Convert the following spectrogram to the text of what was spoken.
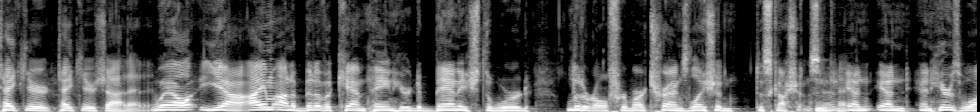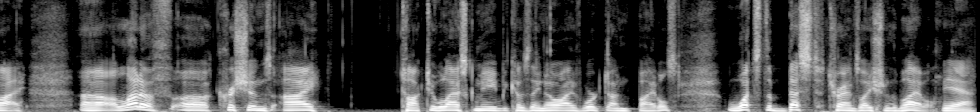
take your take your shot at it Well, yeah, I'm on a bit of a campaign here to banish the word literal from our translation discussions. And, and, and, and here's why. Uh, a lot of uh, Christians I talk to will ask me, because they know I've worked on Bibles, what's the best translation of the Bible? yeah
